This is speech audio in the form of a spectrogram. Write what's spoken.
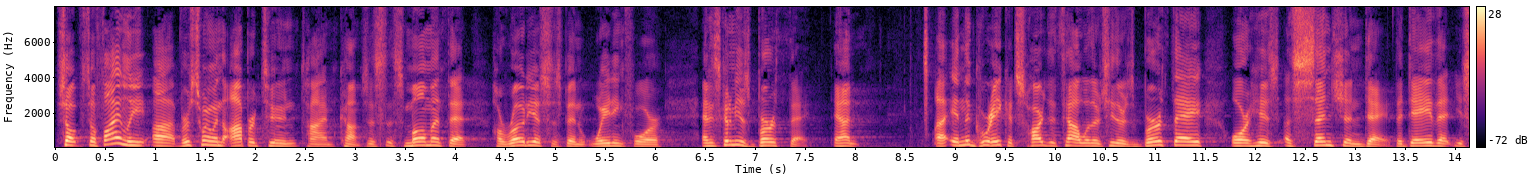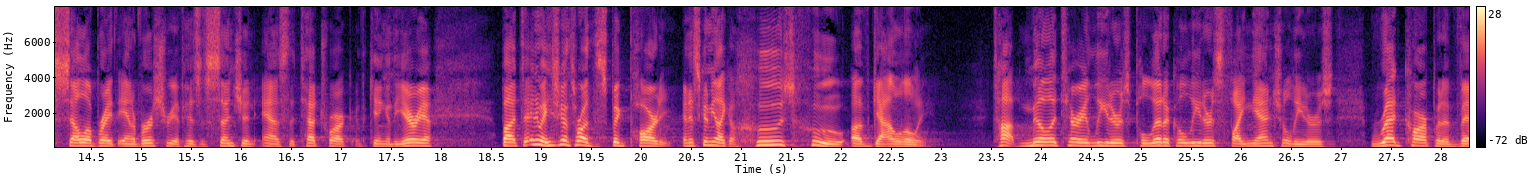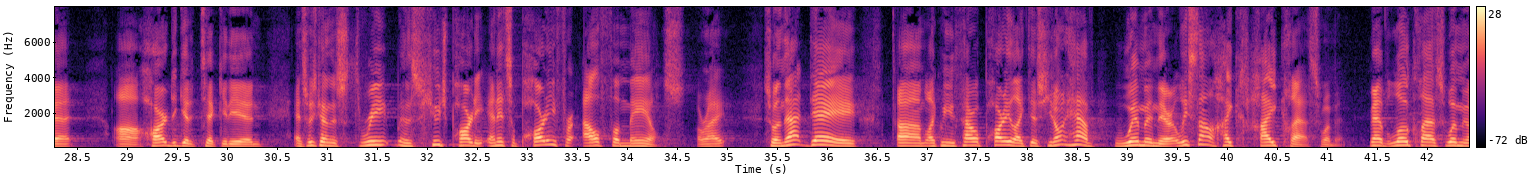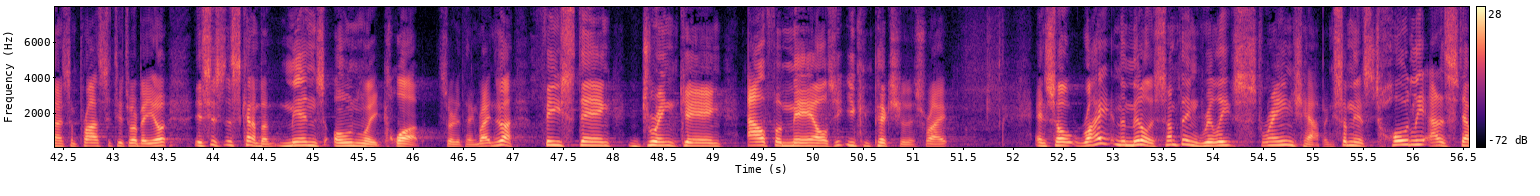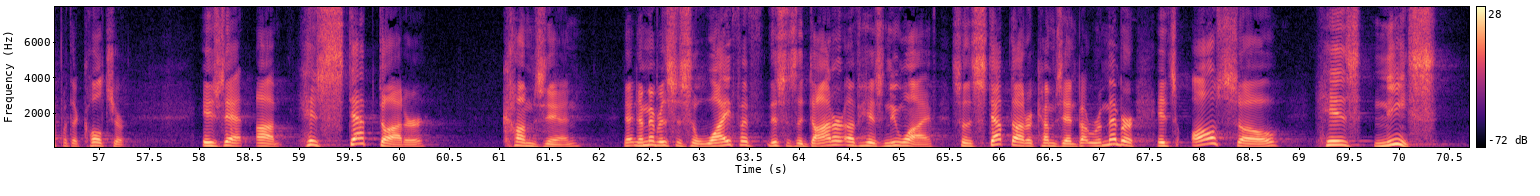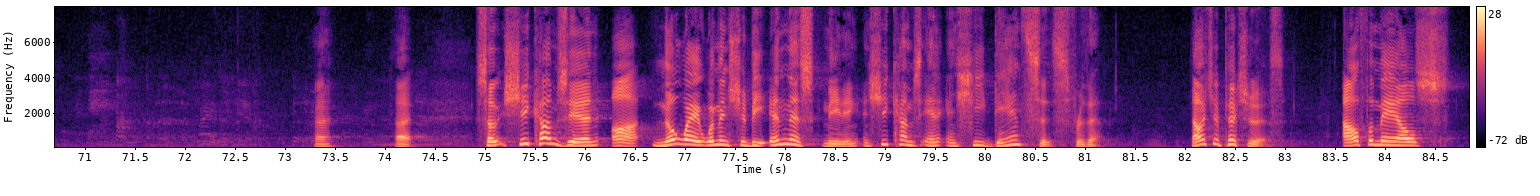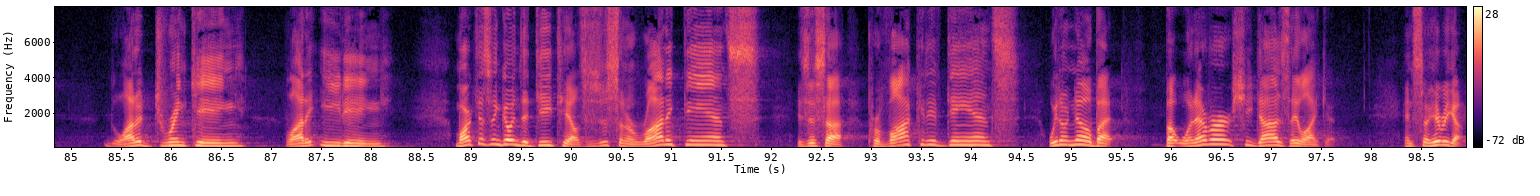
So, so finally, uh, verse 21, the opportune time comes. It's this moment that Herodias has been waiting for, and it's going to be his birthday. And uh, in the Greek, it's hard to tell whether it's either his birthday or his ascension day, the day that you celebrate the anniversary of his ascension as the tetrarch, the king of the area. But anyway, he's going to throw out this big party, and it's going to be like a who's who of Galilee. Top military leaders, political leaders, financial leaders, red carpet event, uh, hard to get a ticket in. And so he's got this three, this huge party, and it's a party for alpha males, all right? So in that day, um, like when you throw a party like this, you don't have women there, at least not high, high class women. You have low class women, you have some prostitutes, whatever, but you know, it's just this kind of a men's only club sort of thing, right? There's not feasting, drinking, alpha males. You, you can picture this, right? And so, right in the middle, is something really strange happening, something that's totally out of step with their culture. Is that um, his stepdaughter comes in now, remember, this is the wife of, this is the daughter of his new wife. So the stepdaughter comes in, but remember, it's also his niece. So she comes in. Uh, no way women should be in this meeting. And she comes in and she dances for them. Now, I want you to picture this alpha males, a lot of drinking, a lot of eating. Mark doesn't go into details. Is this an erotic dance? Is this a provocative dance? We don't know, but, but whatever she does, they like it. And so here we go.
